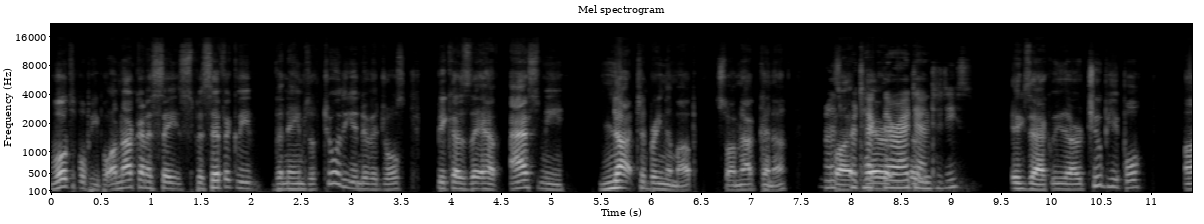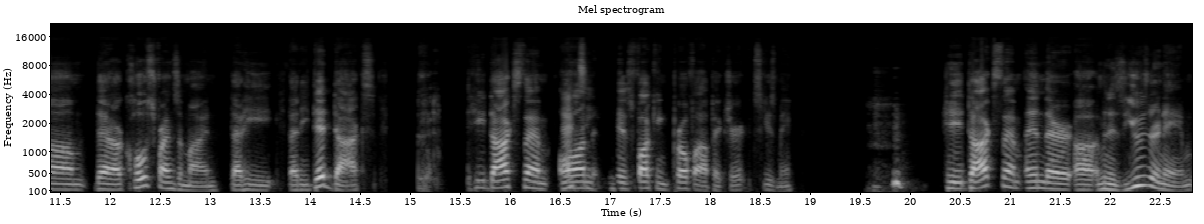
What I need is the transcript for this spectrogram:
multiple people. I'm not going to say specifically the names of two of the individuals because they have asked me not to bring them up, so I'm not gonna. Let's But protect they're- their identities. Exactly, there are two people um that are close friends of mine that he that he did dox. He doxed them on his fucking profile picture. Excuse me. he doxed them in their uh, in his username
